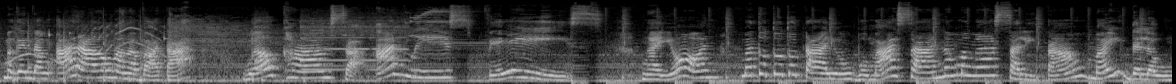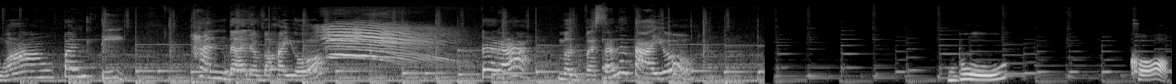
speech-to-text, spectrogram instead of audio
Magandang araw mga bata! Welcome sa Unleash Space! Ngayon, matututo tayong bumasa ng mga salitang may dalawang pantig. Handa na ba kayo? Tara, magbasa na tayo! bu ko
